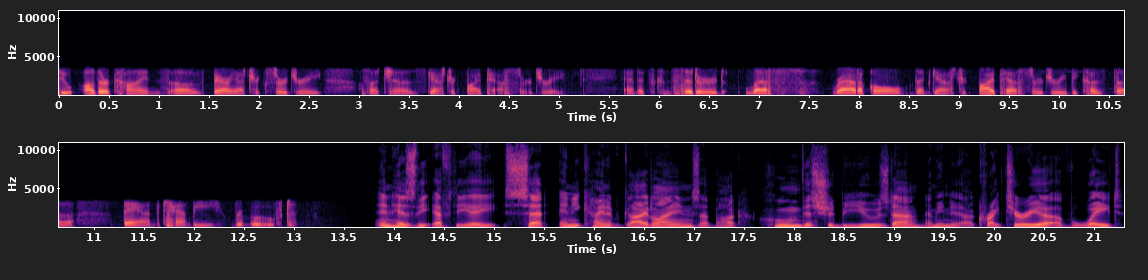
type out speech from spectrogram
to other kinds of bariatric surgery, such as gastric bypass surgery. And it's considered less radical than gastric bypass surgery because the band can be removed. And has the FDA set any kind of guidelines about whom this should be used on? I mean, a criteria of weight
